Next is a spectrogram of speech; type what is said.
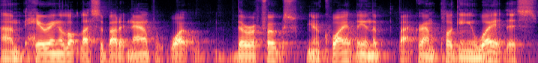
Um, hearing a lot less about it now, but what, there are folks you know quietly in the background plugging away at this.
